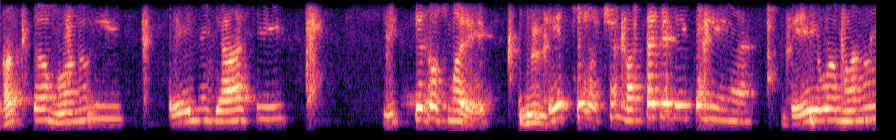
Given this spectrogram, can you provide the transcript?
भक्त म्हणून प्रेम ज्यासी नित्य तो स्मरे. तेच लक्षण भक्ताच्या ठिकाणी. देव म्हणून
